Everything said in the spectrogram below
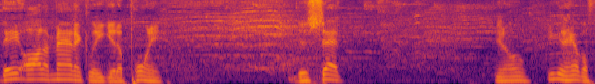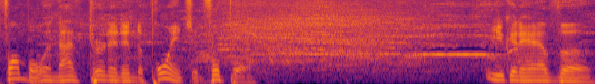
they automatically get a point. This set, you know, you can have a fumble and not turn it into points in football. You can have a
